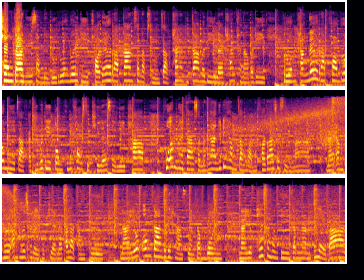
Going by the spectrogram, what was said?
โครงการนี้สำเร็จรุ่ร่วงด้วยดีเพราะได้รับการสนับสนุนจากท่านอธิการบดีและท่านคณะบดี รวมทั้งได้รับความร่วมมือจากอธิบดีกรมคุ้มครองสิทธิและเสรีภาพ ผู้อำนวยการสำนักงานยุติธรรมจังหวัดนครราชสีมานายอำเภออำเภอเฉลิมพระเกียรติและปลัดอำเภอ นายกองค์การบริหารส่วนตำบล นายกเทศมนตรีกำนันผู้ใหญ่บ้าน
